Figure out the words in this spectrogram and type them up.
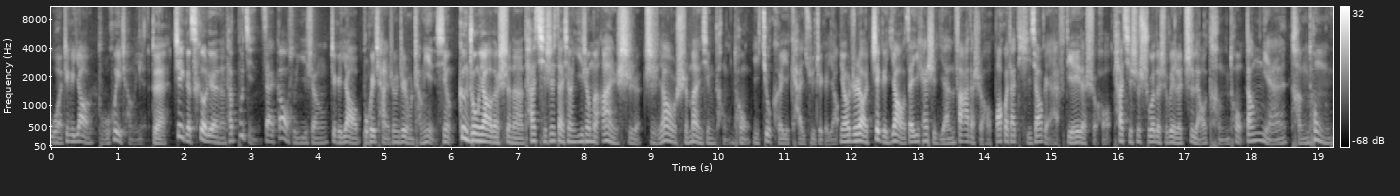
我这个药不会成瘾。对，这个策略呢，它不仅在告诉医生这个药不会产生这种成瘾性，更重要的是呢，它其实在向医生们暗示，只要是慢性疼痛，你就可以开具这个药。你要知道，这个药在一开始研发的时候，包括它提交给 FDA 的时候，它其实说的是为了治疗疼痛。当年疼痛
